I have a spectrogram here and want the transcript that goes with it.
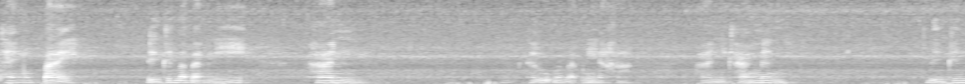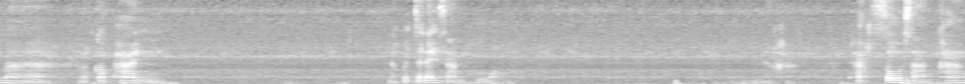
แทงลงไป ดึงขึ้นมาแบบนี้ พันทะลุมาแบบนี้นะคะ พันอีกครั้งหนึ่ง ดึงขึ้นมาแล้วก็พัน เราก็จะได้สามห่วงนี่นะคะ ถักโซ่สามครั้ง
